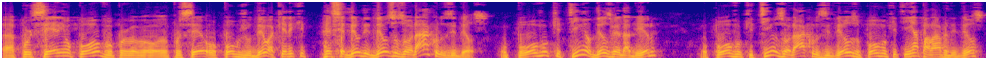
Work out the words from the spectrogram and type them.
Ah, por serem o povo, por, por ser o povo judeu, aquele que recebeu de Deus os oráculos de Deus. O povo que tinha o Deus verdadeiro, o povo que tinha os oráculos de Deus, o povo que tinha a palavra de Deus,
